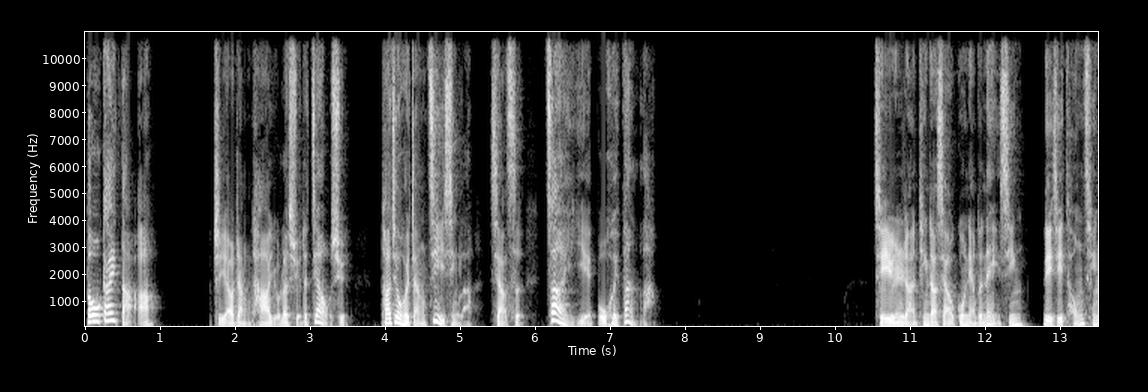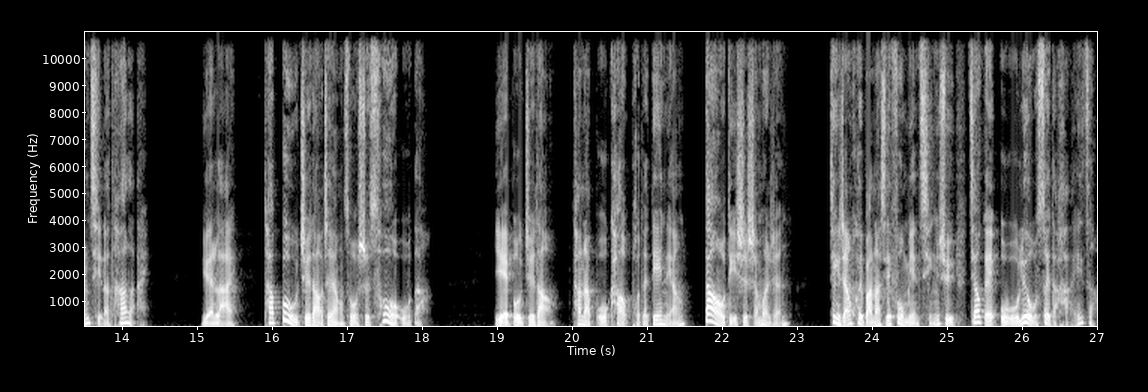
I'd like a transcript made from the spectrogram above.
都该打。只要让他有了血的教训，他就会长记性了，下次再也不会犯了。齐云染听到小姑娘的内心，立即同情起了她来。原来她不知道这样做是错误的，也不知道她那不靠谱的爹娘到底是什么人，竟然会把那些负面情绪交给五六岁的孩子。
